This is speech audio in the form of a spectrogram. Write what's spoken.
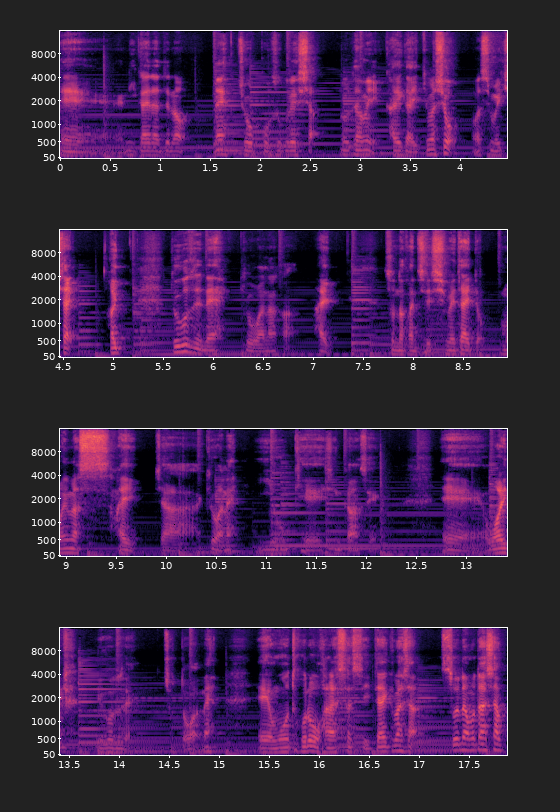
えー、2階建てのね、超高速列車のために海外行きましょう。私も行きたい。はい。ということでね、今日はなんか、はい。そんな感じで締めたいと思います。はい。じゃあ、今日はね、イオン系新幹線、えー、終わりということで、ちょっとはね、えー、思うところをお話しさせていただきました。それではまた明日、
